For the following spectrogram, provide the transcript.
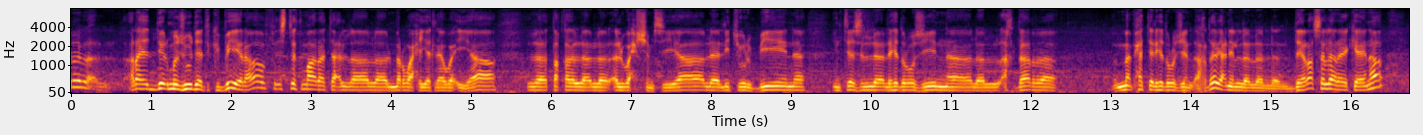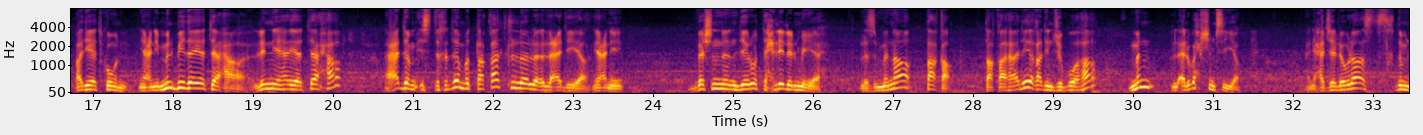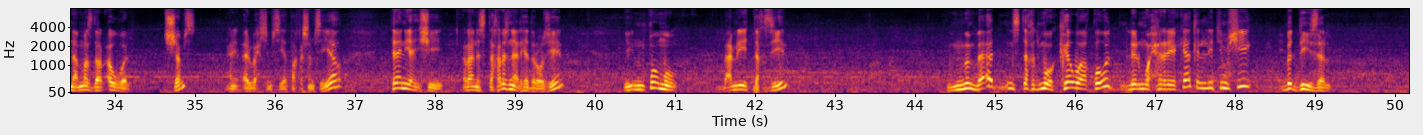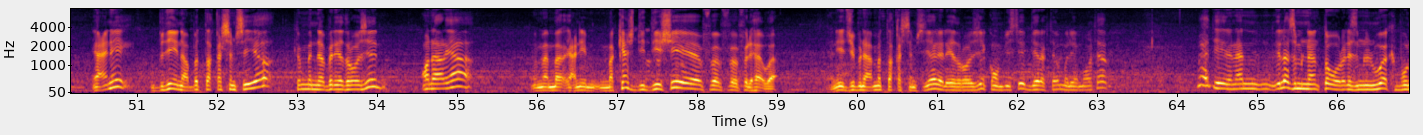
راه دير مجهودات كبيرة في استثمارات تاع المروحيات الهوائية الطاقة الألواح الشمسية les turbines إنتاج الهيدروجين الأخضر. ما حتى الهيدروجين الأخضر يعني الدراسة اللي راهي كاينة غادي تكون يعني من البداية تاعها للنهاية تاعها عدم استخدام الطاقات العادية. يعني باش نديروا تحليل المياه لازم لنا طاقة. الطاقة هذه غادي نجيبوها من الألواح الشمسية. يعني الحاجة الأولى استخدمنا مصدر أول الشمس يعني الألواح الشمسية طاقة شمسية. ثاني شيء رانا استخرجنا الهيدروجين. نقوموا بعملية تخزين. من بعد نستخدموه كوقود للمحركات اللي تمشي بالديزل. يعني بدينا بالطاقة الشمسية كملنا بالهيدروجين. en rien يعني ما كانش دي ديشي في, في, في الهواء. يعني جبنا من الطاقه الشمسيه للهيدروجين combustible directement les moteurs هذه لازمنا نطوروا لازم نواكبوا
